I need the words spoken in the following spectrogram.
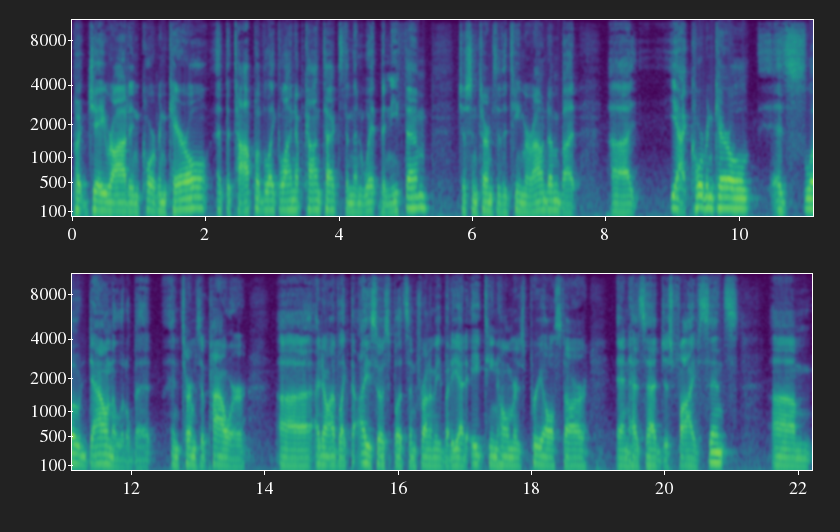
put J Rod and Corbin Carroll at the top of like lineup context and then Witt beneath them, just in terms of the team around them. But uh, yeah, Corbin Carroll has slowed down a little bit in terms of power. Uh, I don't have like the ISO splits in front of me, but he had 18 homers pre All Star and has had just five since. Um,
